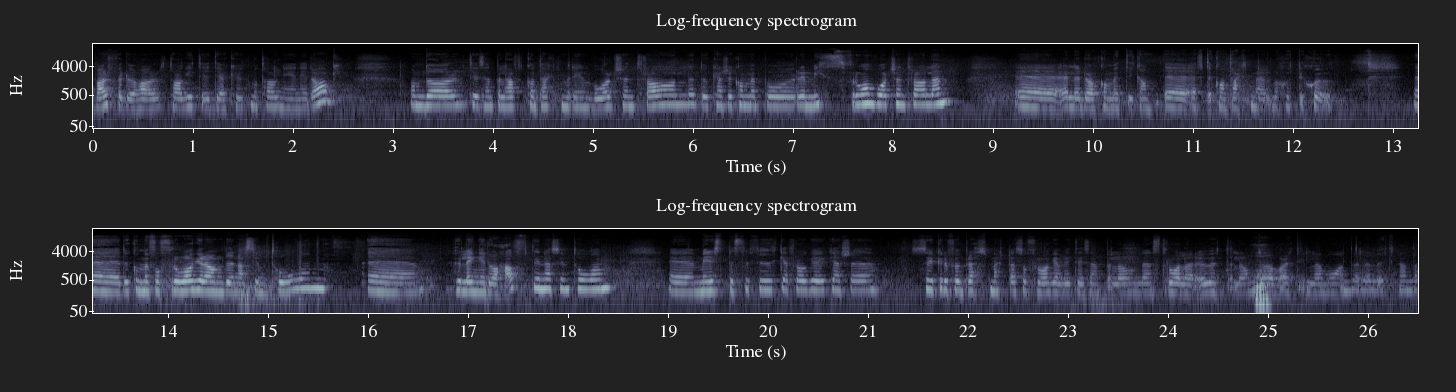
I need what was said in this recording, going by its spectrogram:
varför du har tagit dig till akutmottagningen idag. Om du har till exempel haft kontakt med din vårdcentral, du kanske kommer på remiss från vårdcentralen eh, eller du har kommit i, kon- eh, efter kontakt med 1177. Eh, du kommer få frågor om dina symptom, eh, hur länge du har haft dina symptom, eh, mer specifika frågor kanske Söker du för bröstsmärta så frågar vi till exempel om den strålar ut eller om du har varit illamående eller liknande.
